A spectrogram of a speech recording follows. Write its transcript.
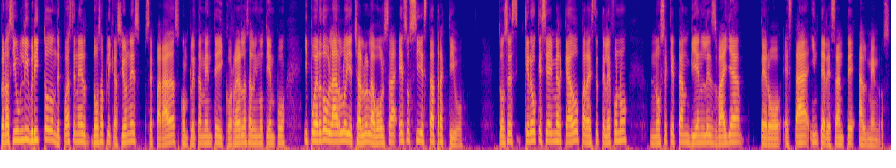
Pero así un librito donde puedas tener dos aplicaciones separadas completamente y correrlas al mismo tiempo y poder doblarlo y echarlo en la bolsa, eso sí está atractivo. Entonces creo que sí hay mercado para este teléfono. No sé qué tan bien les vaya, pero está interesante al menos.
